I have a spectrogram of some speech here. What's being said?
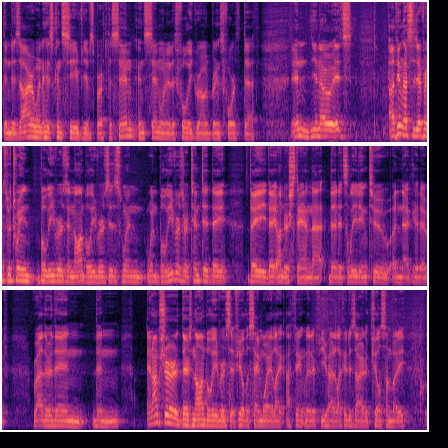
Then desire, when it is conceived, gives birth to sin, and sin, when it is fully grown, brings forth death. And, you know, it's. I think that's the difference between believers and non-believers is when when believers are tempted they they they understand that that it's leading to a negative rather than than and I'm sure there's non-believers that feel the same way like I think that if you had like a desire to kill somebody the,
